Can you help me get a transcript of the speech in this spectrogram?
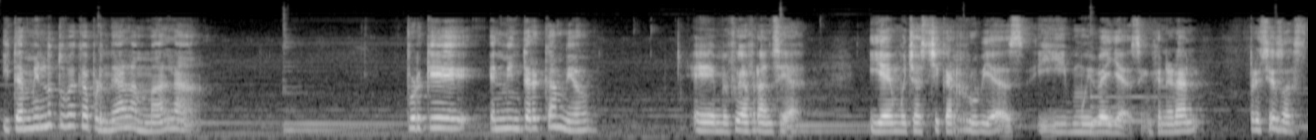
Y también lo tuve que aprender a la mala. Porque en mi intercambio eh, me fui a Francia y hay muchas chicas rubias y muy bellas en general, preciosas.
